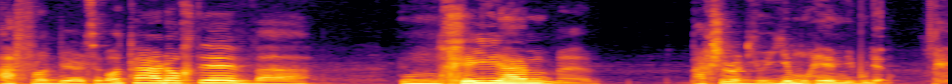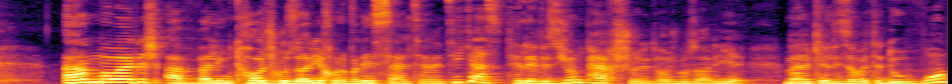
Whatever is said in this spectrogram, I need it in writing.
افراد به ارتباط پرداخته و خیلی هم بخش رادیویی مهمی بوده. اما بعدش اولین تاجگذاری خانواده سلطنتی که از تلویزیون پخش شده تاجگذاری ملکه الیزابت دوم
